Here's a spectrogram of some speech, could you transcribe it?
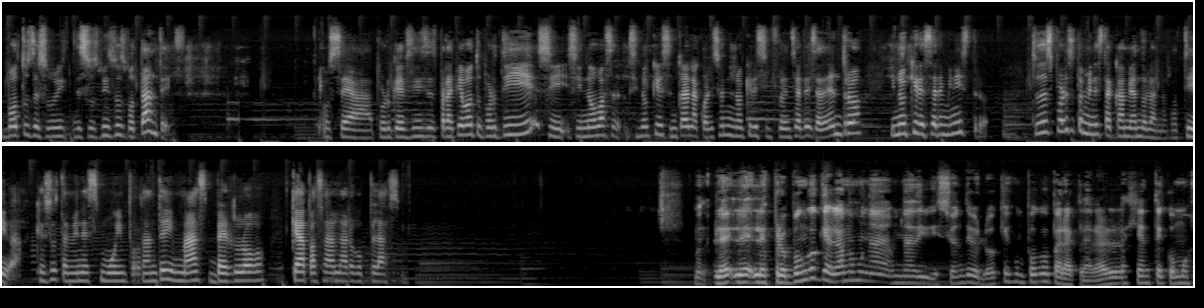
votos de, de sus mismos votantes. O sea, porque si dices, ¿para qué voto por ti si, si, no, vas si no quieres entrar en la coalición y no quieres influenciar desde adentro y no quieres ser ministro? Entonces, por eso también está cambiando la narrativa, que eso también es muy importante y más verlo qué va a pasar a largo plazo. Bueno, les propongo que hagamos una, una, división de bloques un poco para aclarar a la gente cómo,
